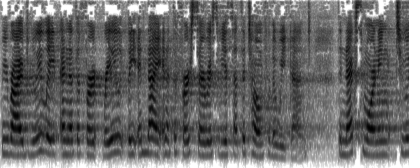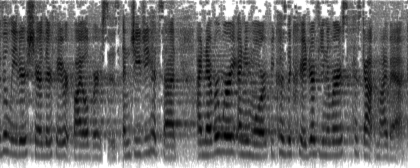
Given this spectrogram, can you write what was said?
We arrived really late and at the fir- really late at night, and at the first service, we had set the tone for the weekend. The next morning, two of the leaders shared their favorite Bible verses, and Gigi had said, I never worry anymore because the creator of the universe has got my back.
